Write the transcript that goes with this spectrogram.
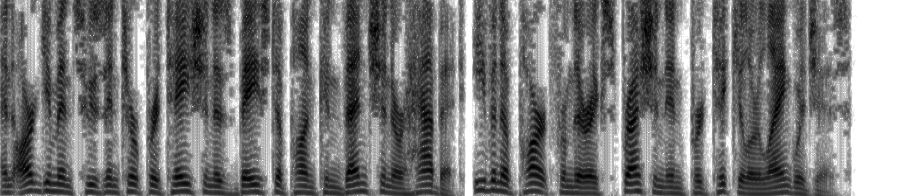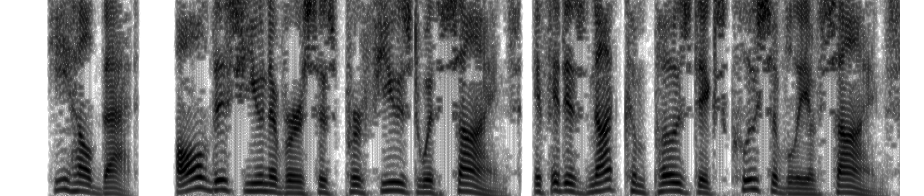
and arguments whose interpretation is based upon convention or habit, even apart from their expression in particular languages. He held that, "...all this universe is perfused with signs, if it is not composed exclusively of signs."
